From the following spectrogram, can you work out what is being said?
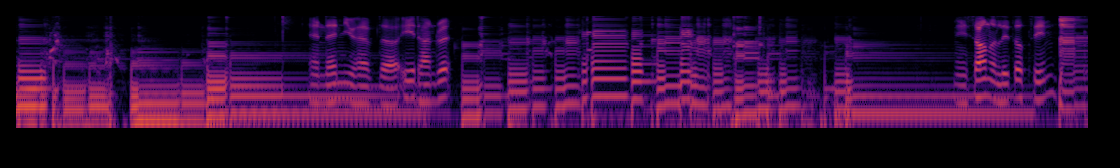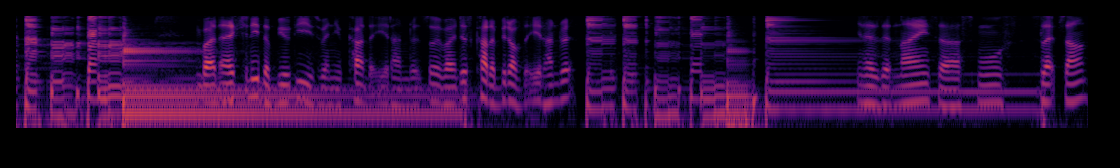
and then you have the 800 may sound a little thin but actually the beauty is when you cut the 800 so if I just cut a bit of the 800 it has that nice uh, smooth slap sound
